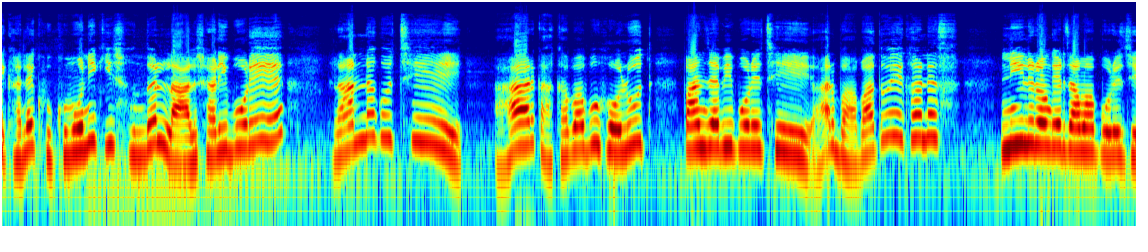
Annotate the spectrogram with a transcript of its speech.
এখানে খুকুমণি কি সুন্দর লাল শাড়ি পরে রান্না করছে। আর কাকাবাবু হলুদ পাঞ্জাবি পরেছে, আর বাবা তো এখানে নীল রঙের জামা পরেছে,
